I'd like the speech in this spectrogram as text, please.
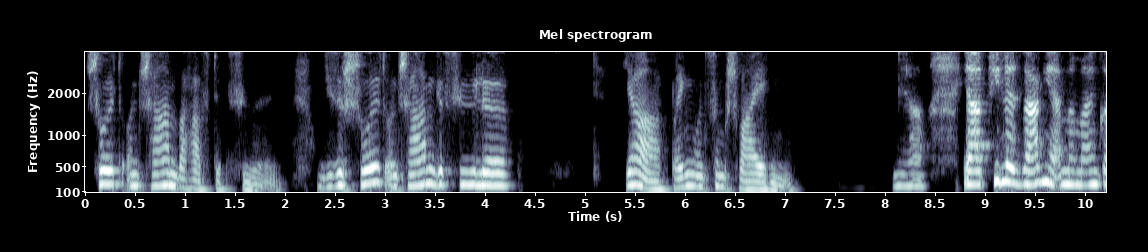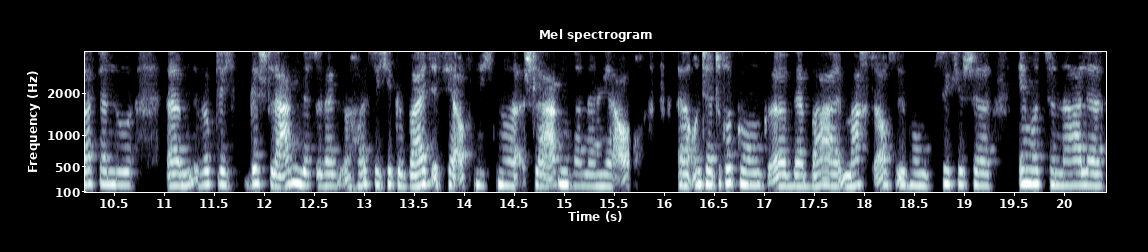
schuld- und schambehaftet fühlen. Und diese Schuld- und Schamgefühle, ja, bringen uns zum Schweigen. Ja, ja, viele sagen ja immer, mein Gott, wenn du ähm, wirklich geschlagen bist oder häusliche Gewalt ist ja auch nicht nur Schlagen, sondern ja auch äh, Unterdrückung, äh, verbal, Machtausübung, psychische, emotionale,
